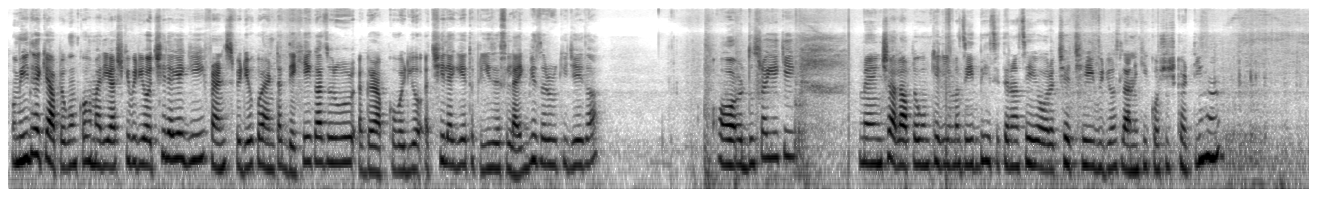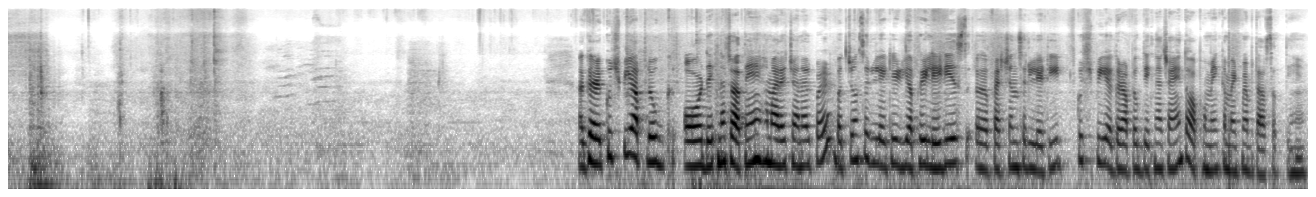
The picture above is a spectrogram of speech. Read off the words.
उम्मीद है कि आप लोगों को हमारी आज की वीडियो अच्छी लगेगी। फ्रेंड्स वीडियो को एंड तक देखिएगा ज़रूर। अगर आपको वीडियो अच्छी लगी है तो प्लीज़ इसे लाइक भी ज़रूर कीजिएगा। और दूसरा ये कि मैं इंशाल्लाह आप लोगों के लिए मज़ीद भी इसी तरह से और अच्छे अच्छे वीडियोस लाने की कोशिश करती हूँ। अगर कुछ भी आप लोग और देखना चाहते हैं हमारे चैनल पर, बच्चों से रिलेटेड या फिर लेडीज़ फ़ैशन से रिलेटेड कुछ भी अगर आप लोग देखना चाहें तो आप हमें कमेंट में बता सकते हैं।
